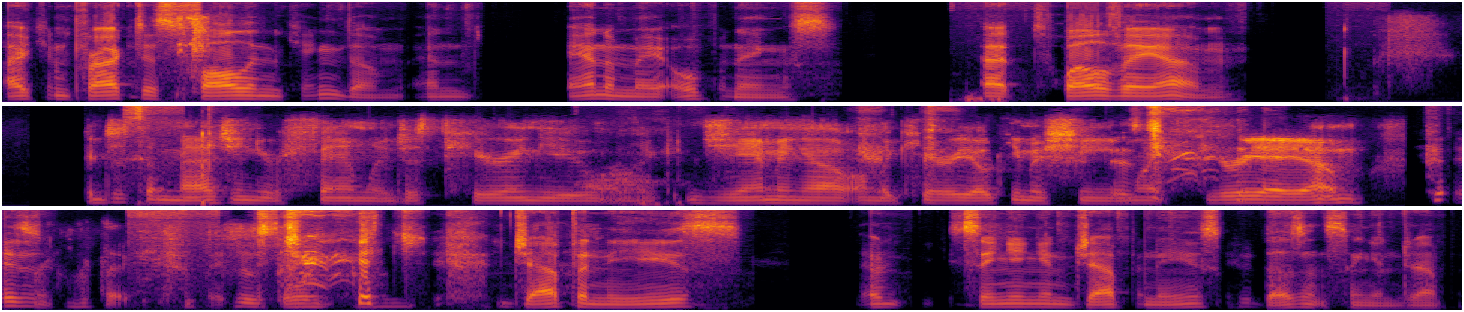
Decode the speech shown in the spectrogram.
I can practice Fallen Kingdom and anime openings at 12 a.m. I just imagine your family just hearing you like jamming out on the karaoke machine Is- like 3 a.m. Is Like, the is? Japanese singing in Japanese? Who doesn't sing in Japanese?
